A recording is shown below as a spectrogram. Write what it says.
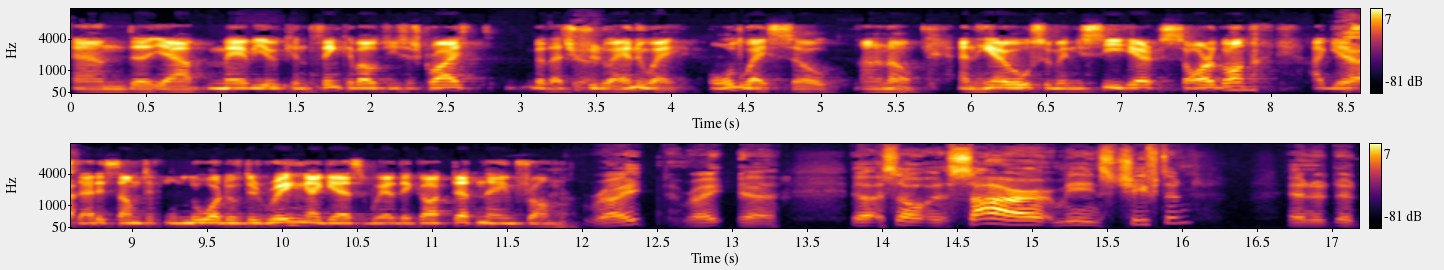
and uh, yeah maybe you can think about jesus christ but that you yeah. should do anyway always so i don't know and here also when you see here sargon i guess yeah. that is something from lord of the ring i guess where they got that name from right right yeah, yeah so uh, sar means chieftain and it, it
